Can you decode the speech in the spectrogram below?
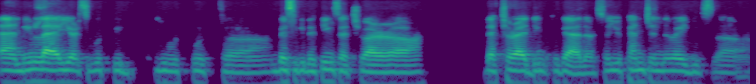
And in layers, you would, be, you would put uh, basically the things that you are uh, that you're adding together. So you can generate this uh,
